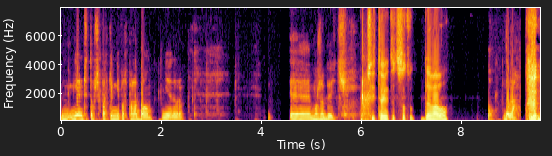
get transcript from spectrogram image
Nie wiem, czy to przypadkiem nie podpala bomb. Nie, dobra. Y, może być. Czyli to, to co tu dawało? Dobra.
